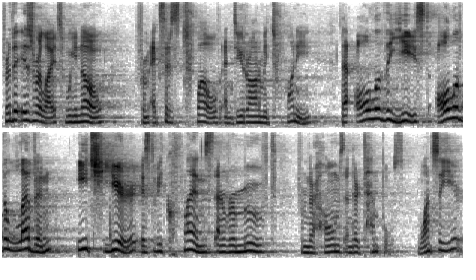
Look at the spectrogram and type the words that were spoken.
For the Israelites, we know from Exodus 12 and Deuteronomy 20 that all of the yeast, all of the leaven each year is to be cleansed and removed from their homes and their temples once a year.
